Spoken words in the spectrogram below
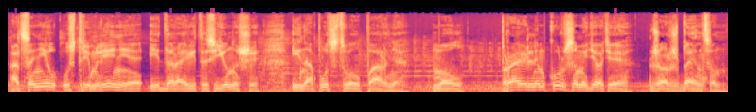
оценил устремление и даровитость юноши и напутствовал парня, мол, правильным курсом идете, Джордж Бенсон.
